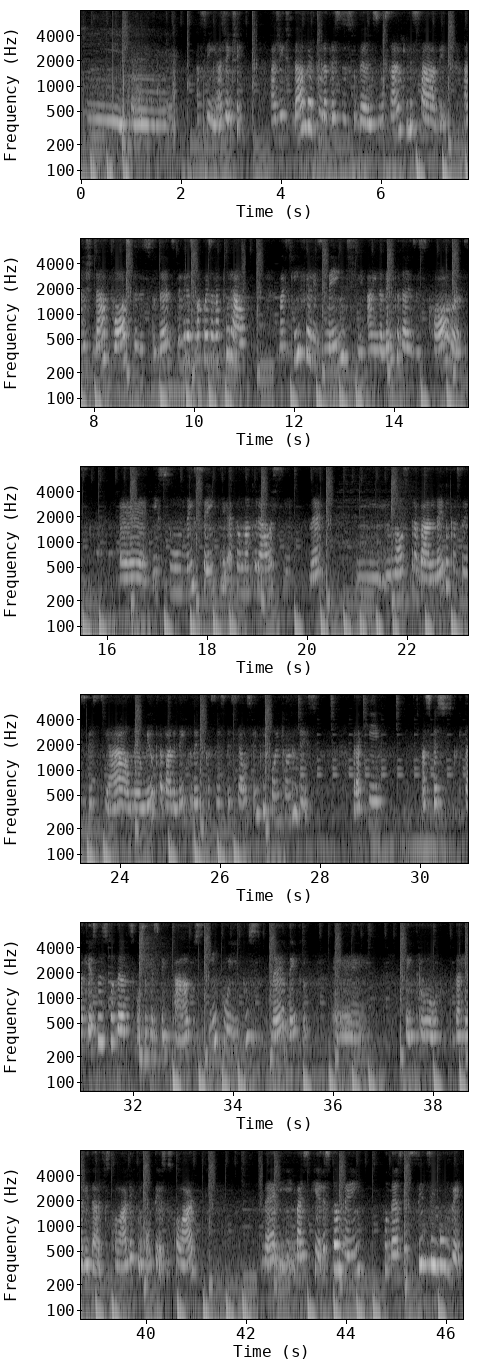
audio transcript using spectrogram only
que é, assim, a gente a gente dá abertura para esses estudantes, mostrar o que eles sabem, a gente dá voz para esses estudantes, deveria ser uma coisa natural. Mas que infelizmente, ainda dentro das escolas, é, isso nem sempre é tão natural assim né? E, e, o nosso trabalho na educação especial, né, o meu trabalho dentro da educação especial sempre foi em torno disso, para que as pessoas, para que esses estudantes fossem respeitados, incluídos, né, dentro é, dentro da realidade escolar, dentro do contexto escolar, né, e, mas que eles também pudessem se desenvolver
